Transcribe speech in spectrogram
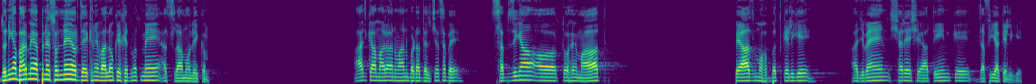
दुनिया भर में अपने सुनने और देखने वालों की खिदमत में अस्सलाम वालेकुम आज का हमारा अनुमान बड़ा दिलचस्प है। सब्ज़ियाँ और तोहमात, प्याज मोहब्बत के लिए, अजवैन शर शयातीन के दफिया के लिए।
